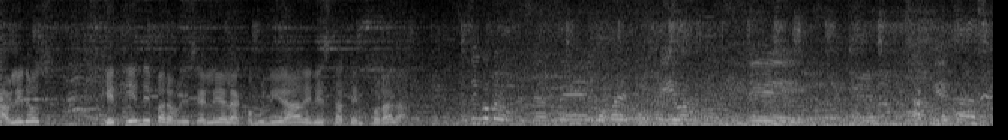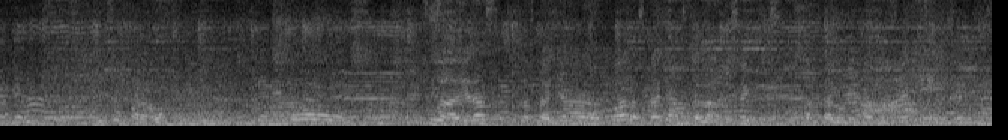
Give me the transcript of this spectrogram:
Háblenos, ¿qué tiene para ofrecerle a la comunidad en esta temporada? Yo tengo para ofrecerle ropa deportiva, eh, chaquetas, camisetas, para hombres. Tenemos sudaderas, las tallas, todas las tallas hasta las 2X, pantalones a 2X, 3X.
